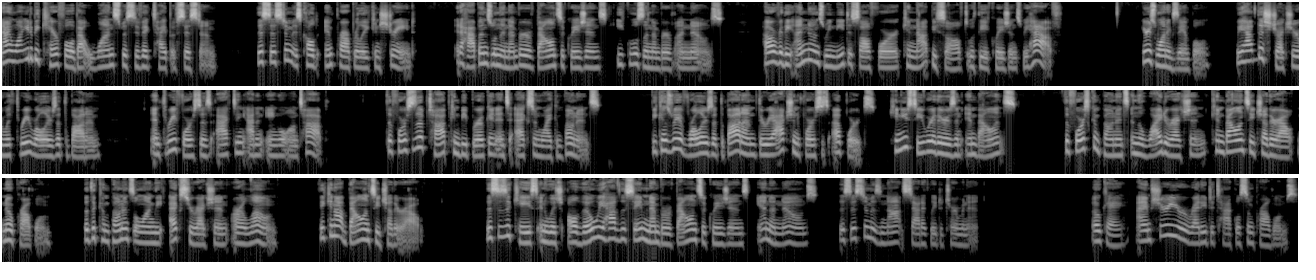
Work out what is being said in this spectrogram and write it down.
Now I want you to be careful about one specific type of system. This system is called improperly constrained. It happens when the number of balance equations equals the number of unknowns. However, the unknowns we need to solve for cannot be solved with the equations we have. Here's one example. We have this structure with three rollers at the bottom and three forces acting at an angle on top. The forces up top can be broken into x and y components. Because we have rollers at the bottom, the reaction force is upwards. Can you see where there is an imbalance? The force components in the y direction can balance each other out, no problem. But the components along the x direction are alone. They cannot balance each other out. This is a case in which although we have the same number of balance equations and unknowns, the system is not statically determinate. Okay, I am sure you are ready to tackle some problems.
